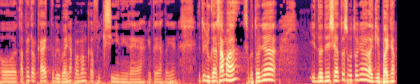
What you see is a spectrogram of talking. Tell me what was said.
oh tapi terkait lebih banyak memang ke fiksi ini saya gitu ya. Itu juga sama. Sebetulnya Indonesia tuh sebetulnya lagi banyak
